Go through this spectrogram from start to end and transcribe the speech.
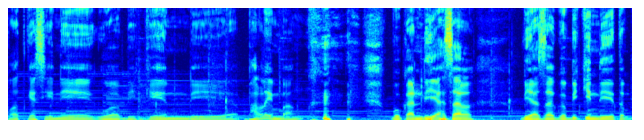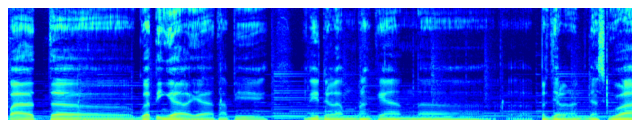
Podcast ini gue bikin di Palembang Bukan di asal biasa gue bikin di tempat uh, eh, gue tinggal ya tapi ini dalam rangkaian uh, perjalanan dinas gue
